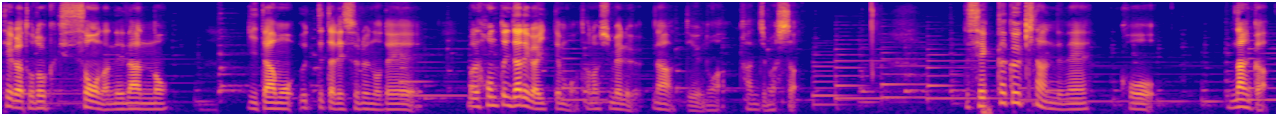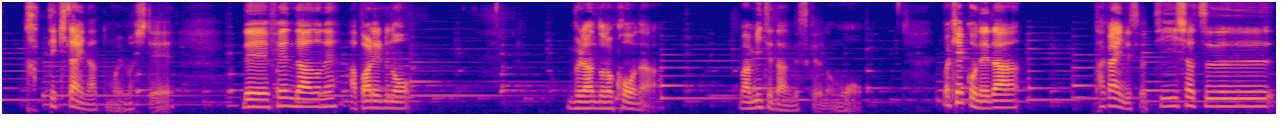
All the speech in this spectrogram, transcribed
手が届きそうな値段のギターも売ってたりするので、まあ、本当に誰が行っても楽しめるなっていうのは感じました。せっかく来たんでね、こう、なんか買ってきたいなと思いまして、で、フェンダーのね、アパレルのブランドのコーナー、まあ見てたんですけれども、まあ、結構値段高いんですよ。T シャツ、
